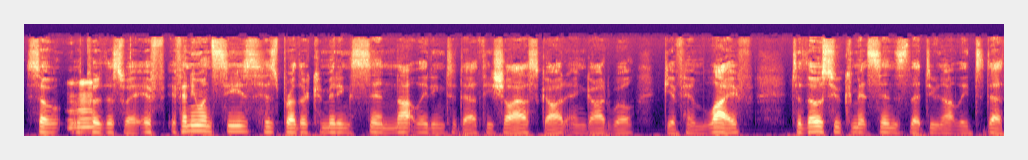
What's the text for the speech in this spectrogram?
So mm-hmm. let's put it this way if, if anyone sees his brother committing sin not leading to death, he shall ask God, and God will give him life. To those who commit sins that do not lead to death,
